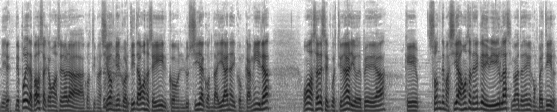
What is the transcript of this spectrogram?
Bien. De- después de la pausa que vamos a hacer ahora a continuación, bien cortita, vamos a seguir con Lucía, con Dayana y con Camila. Vamos a hacerles el cuestionario de PDA, que son demasiadas, vamos a tener que dividirlas y van a tener que competir.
